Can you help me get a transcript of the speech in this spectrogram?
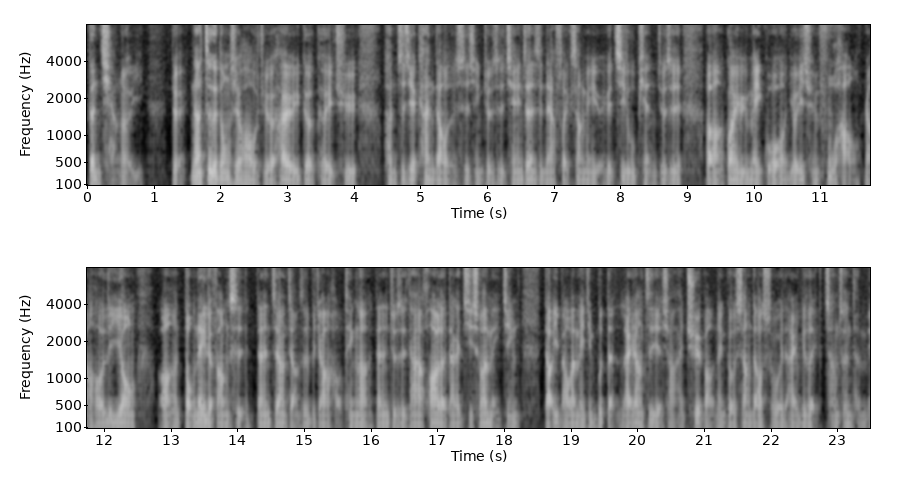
更强而已。对，那这个东西的话，我觉得还有一个可以去。很直接看到的事情就是前一阵子 Netflix 上面有一个纪录片，就是呃关于美国有一群富豪，然后利用呃抖内的方式，但是这样讲是比较好听了，但是就是他花了大概几十万美金到一百万美金不等，来让自己的小孩确保能够上到所谓的 Ivy League 常春藤名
